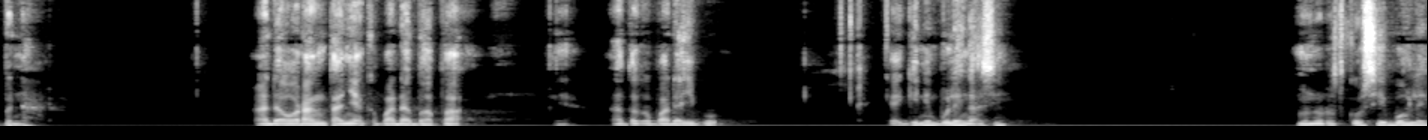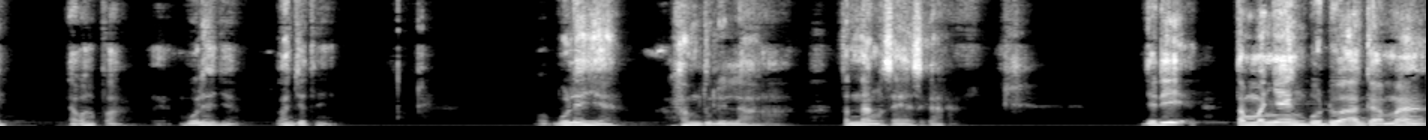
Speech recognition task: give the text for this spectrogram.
benar. Ada orang tanya kepada bapak atau kepada ibu, kayak gini boleh nggak sih? Menurutku sih boleh, nggak apa-apa, boleh aja, lanjut aja. Oh, boleh ya, alhamdulillah, tenang saya sekarang. Jadi temannya yang bodoh agama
